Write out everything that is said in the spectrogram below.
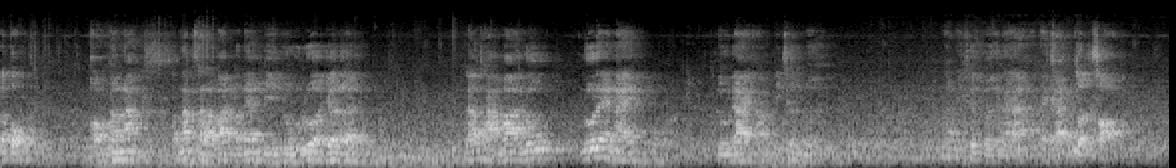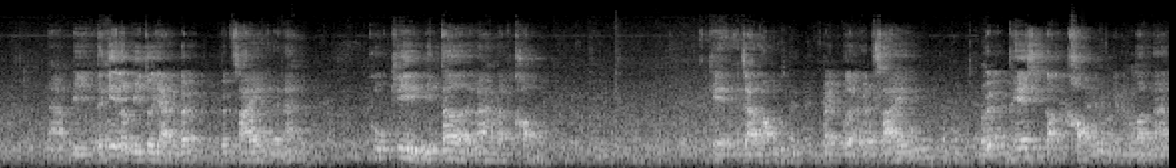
ระบบของสำนักสำนักสถาบันตอนนี้มีรูรั่วเยอะเลย แล้วถามว่ารู้รู้ได้ไงดูได้ครับมีเครื่องมือมีเครื่องมือนะในการตรวจสอบนะมีตะกี้เรามีตัวอย่างเว็บเว็บไซต์อะไรนะคุกกี้มิเตอร์นะ .com โอเคอาจารย์ลองไปเปิดเว็บไซต์ webpage.com อนนั้น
